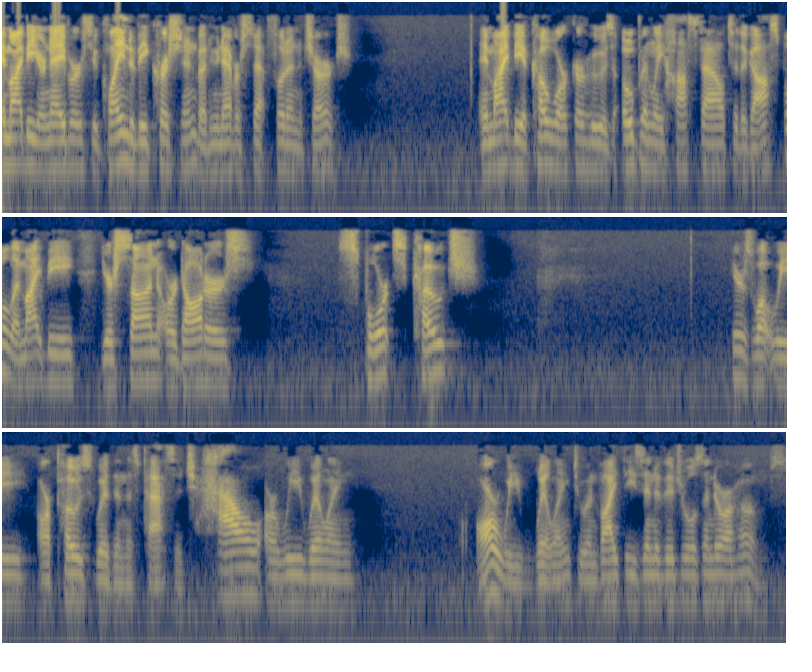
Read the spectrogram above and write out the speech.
It might be your neighbors who claim to be Christian but who never step foot in a church. It might be a coworker who is openly hostile to the gospel. It might be your son or daughter's sports coach here's what we are posed with in this passage. How are we willing, are we willing to invite these individuals into our homes?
